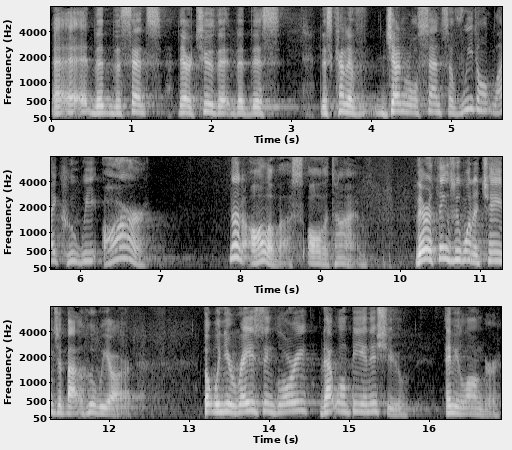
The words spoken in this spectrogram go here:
Uh, uh the, the sense there, too, that, that this, this kind of general sense of we don't like who we are. Not all of us, all the time. There are things we want to change about who we are. But when you're raised in glory, that won't be an issue any longer.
